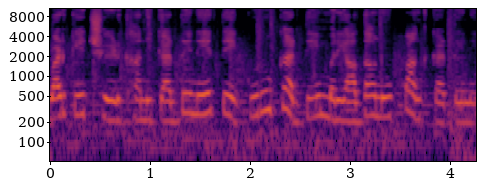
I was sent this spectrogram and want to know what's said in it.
ਵੜ ਕੇ ਛੇੜਖਾਨੀ ਕਰਦੇ ਨੇ ਤੇ ਗੁਰੂ ਘਰ ਦੀ ਮਰਿਆਦਾ ਨੂੰ ਭੰਗ ਕਰਦੇ ਨੇ।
